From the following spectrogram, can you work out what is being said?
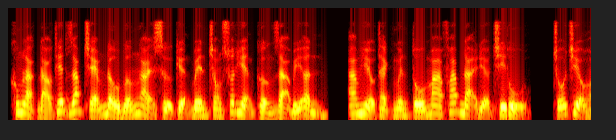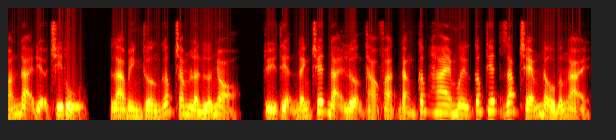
không lạc đảo thiết giáp chém đầu bướm ngải sự kiện bên trong xuất hiện cường giả bí ẩn, am hiểu thạch nguyên tố ma pháp đại địa chi thủ, chỗ triệu hoán đại địa chi thủ, là bình thường gấp trăm lần lớn nhỏ, tùy tiện đánh chết đại lượng thảo phạt đẳng cấp hai mươi cấp thiết giáp chém đầu bướm ngải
